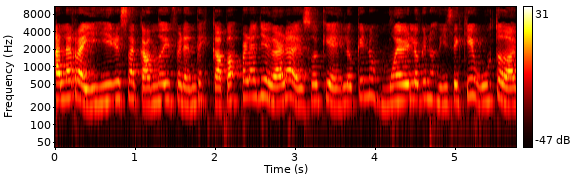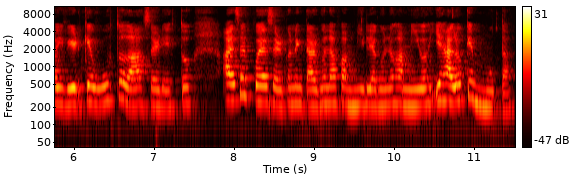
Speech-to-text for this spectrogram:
a la raíz ir sacando diferentes capas para llegar a eso que es lo que nos mueve, lo que nos dice qué gusto da vivir, qué gusto da hacer esto. A veces puede ser conectar con la familia, con los amigos y es algo que muta.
